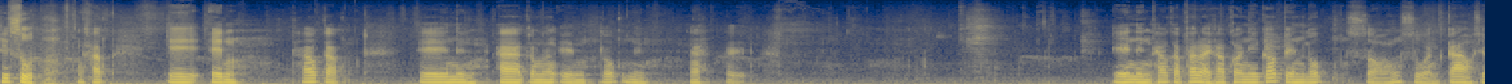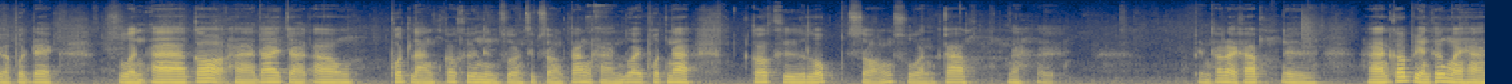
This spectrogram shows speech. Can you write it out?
ที่สุดนะครับ a n เท่ากับ a 1 r กำลัง n ลบ1นะเออ a 1เท่ากับเท่าไหร่ครับ ข้อนี้ก็เป็นลบ2ส่วน9ใช่ไหมพจน์แรก ส่วน r ก็หาได้จากเอา พจน์หลังก็คือ 1 ส่วน 12 ตั้งหารด้วยพจน์หน้าก็คือลบ 2 ส่วน9นะเออเป็นเท่าไหร่ครับเออหารก็เปลี่ยนเครื่องหมายหาร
